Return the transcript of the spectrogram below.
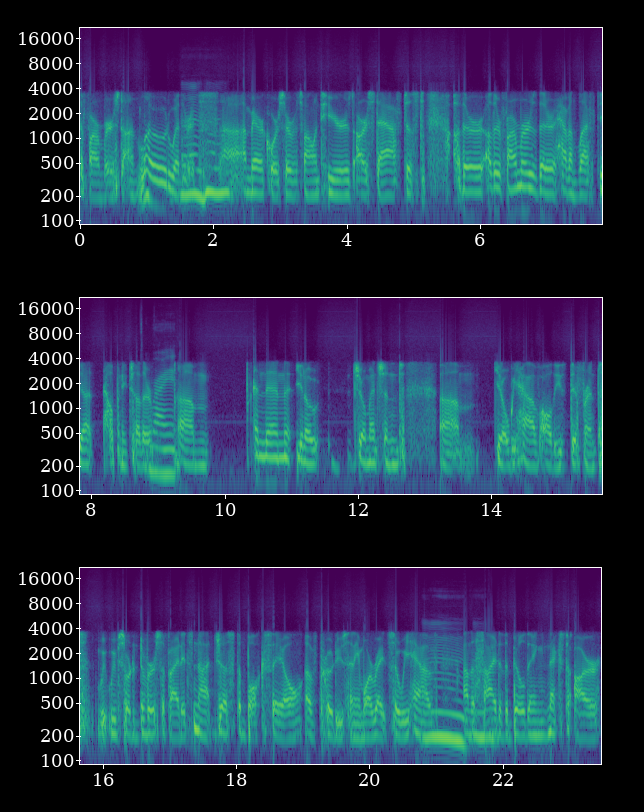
the farmers to unload, whether mm-hmm. it's uh, AmeriCorps service volunteers, our staff, just other other farmers that are, haven't left yet, helping each other. Right. Um, and then you know, Joe mentioned. Um, you know, we have all these different, we, have sort of diversified. It's not just the bulk sale of produce anymore, right? So we have mm-hmm. on the side of the building next to our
